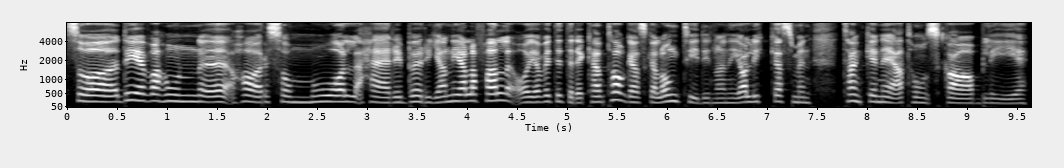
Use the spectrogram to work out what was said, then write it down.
Så det är vad hon eh, har som mål här i början i alla fall och jag vet inte, det kan ta ganska lång tid innan jag lyckas men tanken är att hon ska bli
